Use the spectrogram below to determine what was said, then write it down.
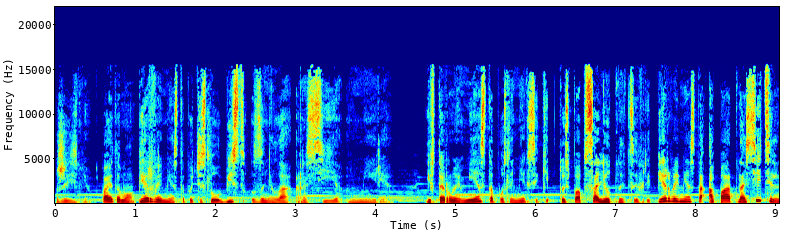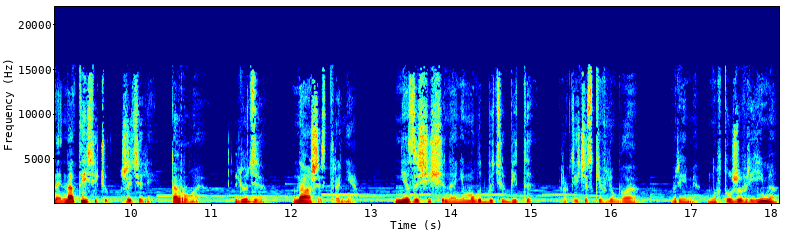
жизнью. Поэтому первое место по числу убийств заняла Россия в мире. И второе место после Мексики, то есть по абсолютной цифре первое место, а по относительной на тысячу жителей второе. Люди в нашей стране не защищены, они могут быть убиты практически в любое время. Но в то же время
